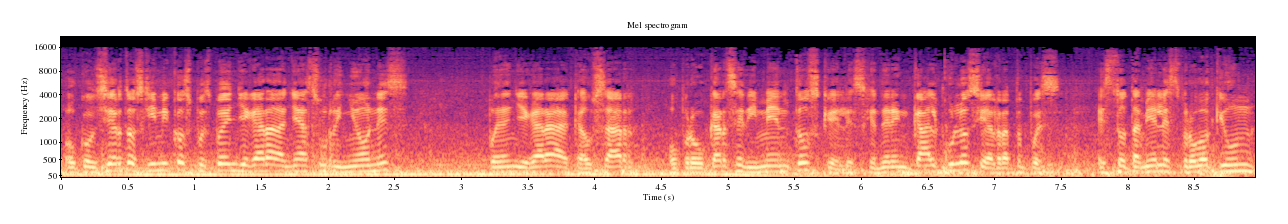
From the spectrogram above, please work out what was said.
o con ciertos químicos, pues pueden llegar a dañar sus riñones, pueden llegar a causar o provocar sedimentos que les generen cálculos y al rato pues esto también les provoque un,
